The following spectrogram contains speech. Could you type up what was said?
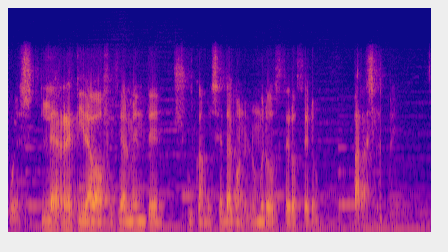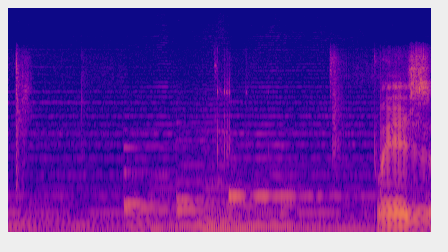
pues, le retiraba oficialmente su camiseta con el número 00 para siempre. Pues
